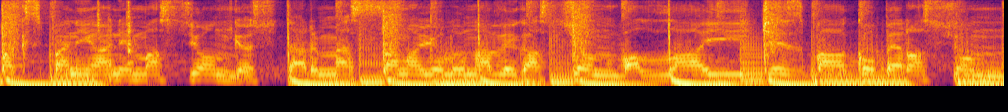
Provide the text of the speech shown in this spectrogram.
Bugs Bunny animasyon. Göstermez sana yolu navigasyon. Vallahi yiyeceğiz bak operasyon.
